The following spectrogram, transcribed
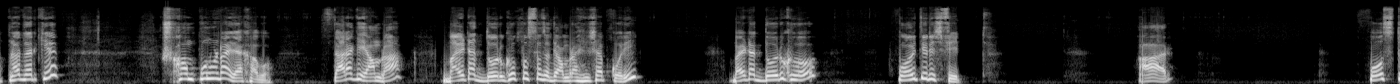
আপনাদেরকে সম্পূর্ণটাই দেখাবো। তার আগে আমরা বাড়িটার দৈর্ঘ্য প্রস্থ যদি আমরা হিসাব করি, বাড়িটার দৈর্ঘ্য পঁয়ত্রিশ ফিট আর পোস্ত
